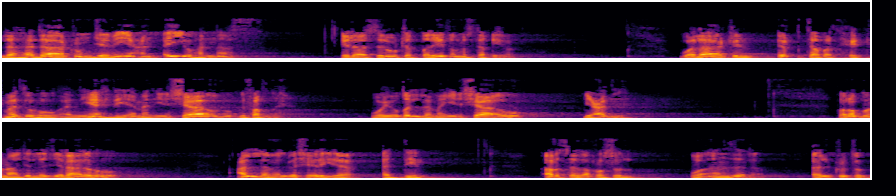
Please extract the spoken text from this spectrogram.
لهداكم جميعا أيها الناس إلى سلوك الطريق المستقيم. ولكن اقتضت حكمته أن يهدي من يشاء بفضله ويضل من يشاء بعدله. فربنا جل جلاله علم البشرية الدين أرسل الرسل وأنزل الكتب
